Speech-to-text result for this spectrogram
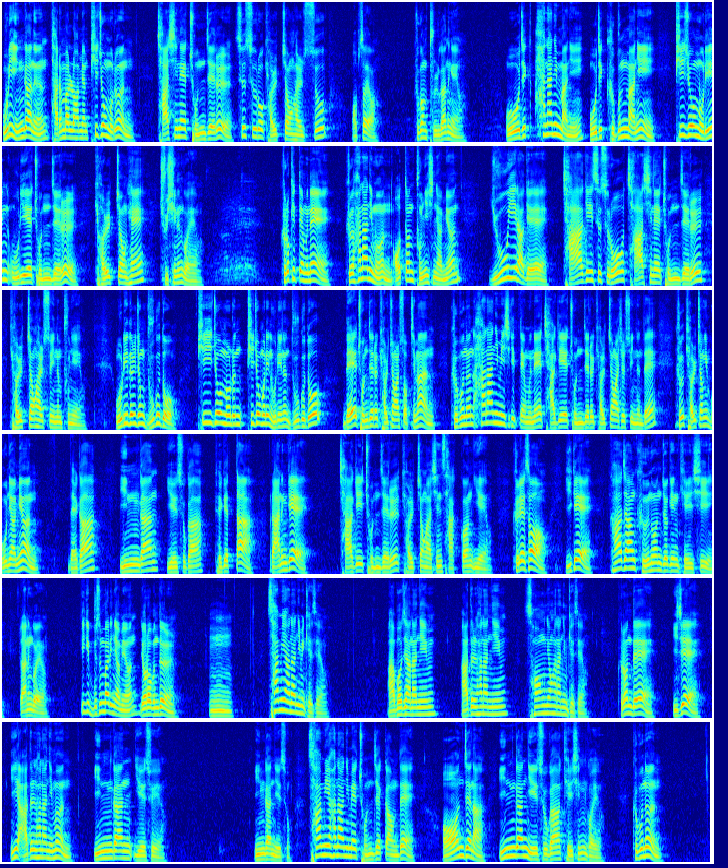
우리 인간은 다른 말로 하면 피조물은 자신의 존재를 스스로 결정할 수 없어요. 그건 불가능해요. 오직 하나님만이, 오직 그분만이 피조물인 우리의 존재를 결정해 주시는 거예요. 그렇기 때문에 그 하나님은 어떤 분이시냐면 유일하게 자기 스스로 자신의 존재를 결정할 수 있는 분이에요. 우리들 중 누구도 피조물은 피조물인 우리는 누구도 내 존재를 결정할 수 없지만 그분은 하나님이시기 때문에 자기의 존재를 결정하실 수 있는데 그 결정이 뭐냐면 내가 인간 예수가 되겠다라는 게 자기 존재를 결정하신 사건이에요. 그래서 이게 가장 근원적인 계시라는 거예요. 이게 무슨 말이냐면 여러분들 음, 삼위 하나님이 계세요. 아버지 하나님, 아들 하나님, 성령 하나님 계세요. 그런데 이제 이 아들 하나님은 인간 예수예요. 인간 예수. 삼위 하나님의 존재 가운데 언제나 인간 예수가 계신 거예요. 그분은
